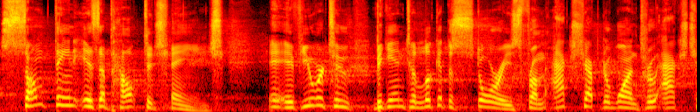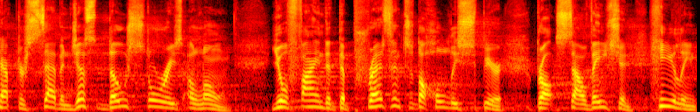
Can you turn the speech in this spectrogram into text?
Something is about to change. If you were to begin to look at the stories from Acts chapter 1 through Acts chapter 7, just those stories alone, you'll find that the presence of the Holy Spirit brought salvation, healing,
